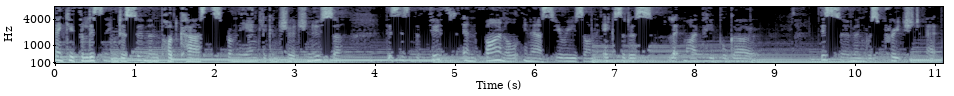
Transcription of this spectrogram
Thank you for listening to sermon podcasts from the Anglican Church Noosa. This is the fifth and final in our series on Exodus Let My People Go. This sermon was preached at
